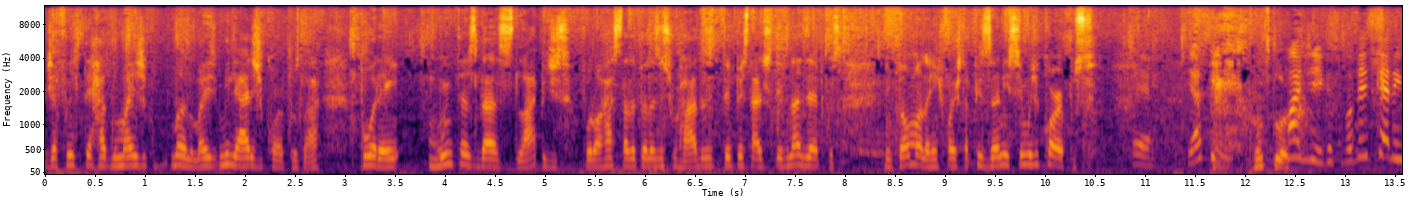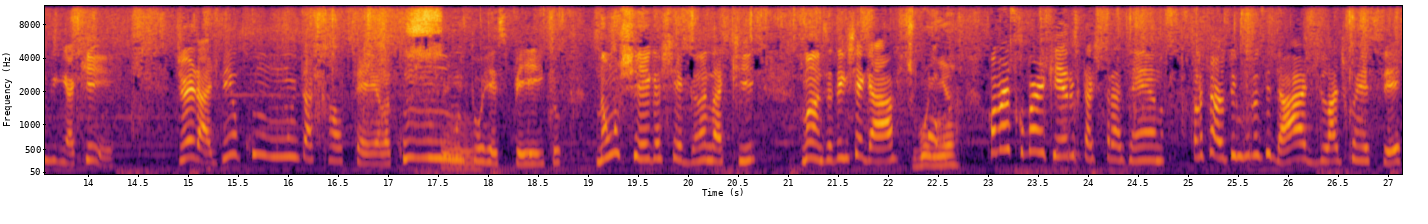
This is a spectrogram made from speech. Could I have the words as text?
Já foi enterrado mais de, mano, mais milhares de corpos lá. Porém, muitas das lápides foram arrastadas pelas enxurradas e tempestades que teve nas épocas. Então, mano, a gente pode estar pisando em cima de corpos. É. E assim, Muito louco. uma dica, se vocês querem vir aqui, de verdade, venham com muita cautela, com muito respeito. Não chega chegando aqui. Mano, você tem que chegar. De boinha. pô, Conversa com o barqueiro que tá te trazendo. Fala assim, ó, eu tenho curiosidade de lá de conhecer.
